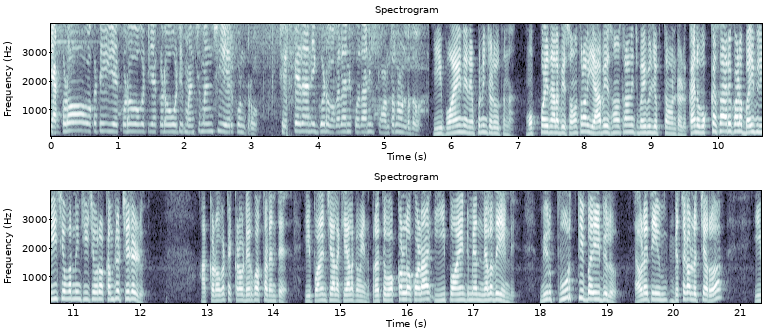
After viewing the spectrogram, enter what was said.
ఎక్కడో ఒకటి ఎక్కడో ఒకటి ఎక్కడో ఒకటి మంచి మంచి ఏరుకుంటారు. చెప్పేదానికి కూడా ఒకదానికి ఒకదానికి పొంతన ఉండదు. ఈ పాయింట్ నేను ఎప్పటి నుంచి అడుగుతున్నా? ముప్పై నలభై సంవత్సరాలు యాభై సంవత్సరాల నుంచి బైబిల్ చెప్తా ఉంటాడు కానీ ఒక్కసారి కూడా బైబిల్ ఈ చివరి నుంచి ఈ చివరి కంప్లీట్ చేయలేడు. అక్కడ ఒకటి ఇక్కడ ఒకటి ఎరుకొస్తాడు అంతే ఈ పాయింట్ చాలా కీలకమైంది. ప్రతి ఒక్కళ్ళు కూడా ఈ పాయింట్ మీద నిలదీయండి. మీరు పూర్తి బైబిల్ ఎవడైతే ఈ బిచ్చగాళ్ళు వచ్చారో ఈ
